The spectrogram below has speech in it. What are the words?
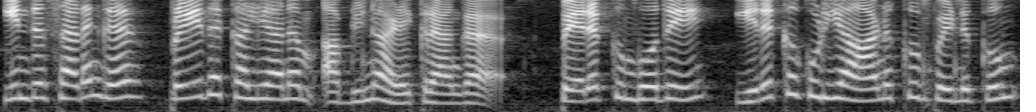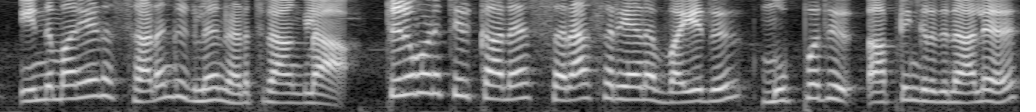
இந்த சடங்கை பிரேத கல்யாணம் அப்படின்னு அழைக்கிறாங்க. பிறக்கும் போதே இறக்கக்கூடிய ஆணுக்கும் பெண்ணுக்கும் இந்த மாதிரியான சடங்குகளை நடத்துறாங்களா? திருமணத்திற்கான சராசரியான வயது முப்பது அப்படிங்கறதுனால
